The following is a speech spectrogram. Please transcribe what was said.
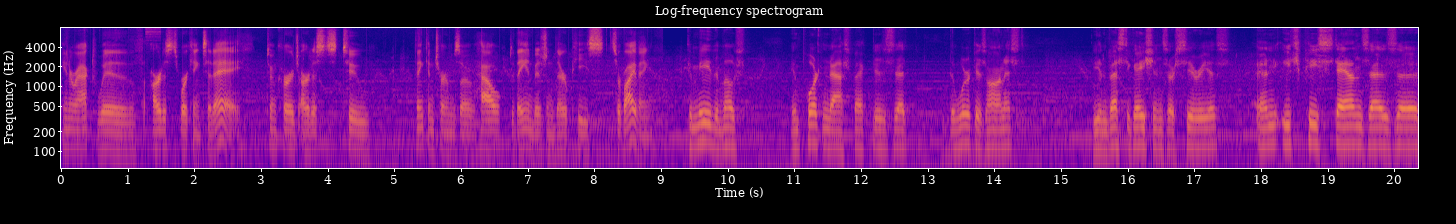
interact with artists working today to encourage artists to think in terms of how do they envision their piece surviving. To me, the most important aspect is that the work is honest, the investigations are serious, and each piece stands as, uh,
